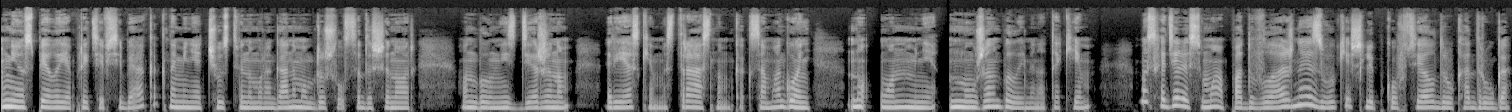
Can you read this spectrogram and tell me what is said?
Не успела я прийти в себя, как на меня чувственным ураганом обрушился Дешинор. Он был несдержанным, резким и страстным, как сам огонь, но он мне нужен был именно таким. Мы сходили с ума под влажные звуки шлепков тел друг от друга.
